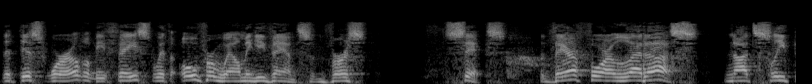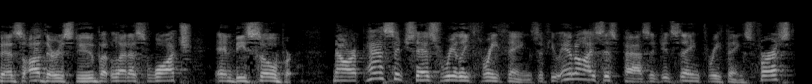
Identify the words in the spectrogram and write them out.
that this world will be faced with overwhelming events. Verse 6. Therefore let us not sleep as others do, but let us watch and be sober. Now, our passage says really three things. If you analyze this passage, it's saying three things. First,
